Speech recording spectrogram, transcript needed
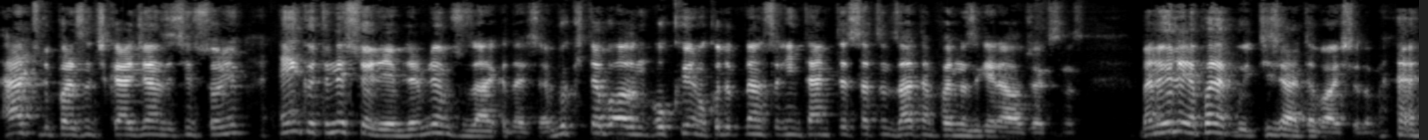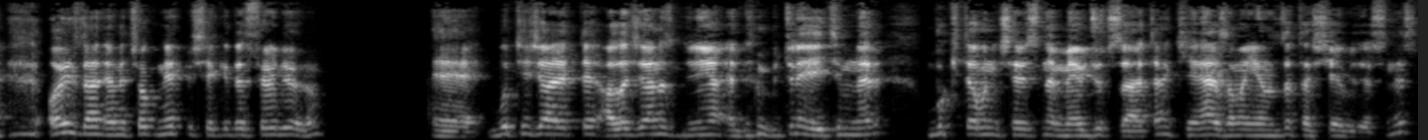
her türlü parasını çıkaracağınız için sorun yok. En kötü ne söyleyebilirim biliyor musunuz arkadaşlar? Bu kitabı alın, okuyun, okuduktan sonra internette satın zaten paranızı geri alacaksınız. Ben öyle yaparak bu ticarete başladım. o yüzden yani çok net bir şekilde söylüyorum. Ee, bu ticarette alacağınız dünya bütün eğitimler bu kitabın içerisinde mevcut zaten ki her zaman yanınızda taşıyabilirsiniz.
